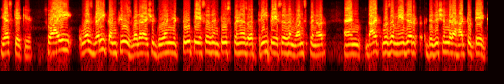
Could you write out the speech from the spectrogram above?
Yes, KK. So I was very confused whether I should go in with two pacers and two spinners or three pacers and one spinner and that was a major decision that I had to take.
